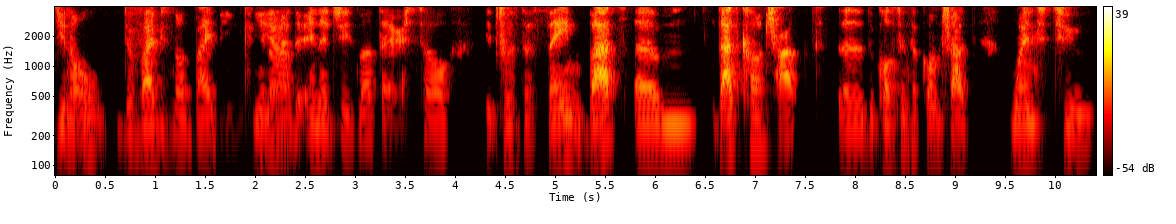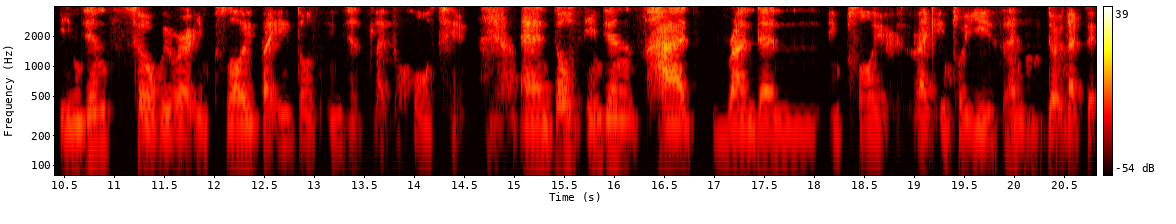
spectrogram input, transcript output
you know the vibe is not vibing you know and the energy is not there. So it was the same. But um that contract uh, the call center contract went to indians so we were employed by those indians like the whole team Yeah. and those indians had random employers like employees and Mhm. the, like the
